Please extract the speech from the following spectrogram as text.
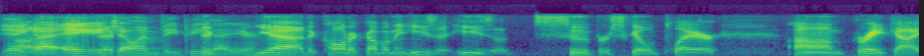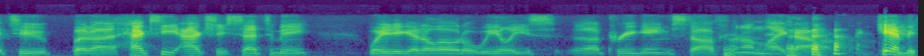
Yeah, he Uh, got the- AHL MVP The- that year. Yeah, the Calder Cup. I mean, he's a he's a super skilled player. Um, great guy too. But uh, Hexy actually said to me, "Way to get a load of wheelies uh, pregame stuff," and I'm like, oh, "Can't be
